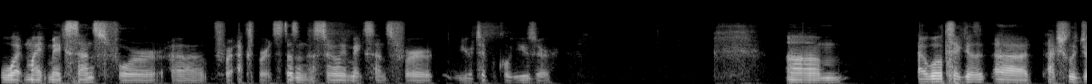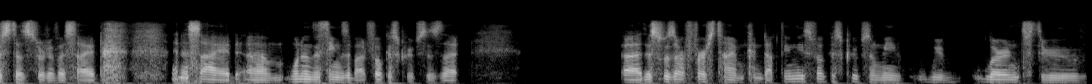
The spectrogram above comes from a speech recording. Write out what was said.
what might make sense for uh, for experts doesn't necessarily make sense for your typical user. Um, I will take a, uh, actually just as sort of a side, an aside, um, one of the things about focus groups is that uh, this was our first time conducting these focus groups, and we we learned through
